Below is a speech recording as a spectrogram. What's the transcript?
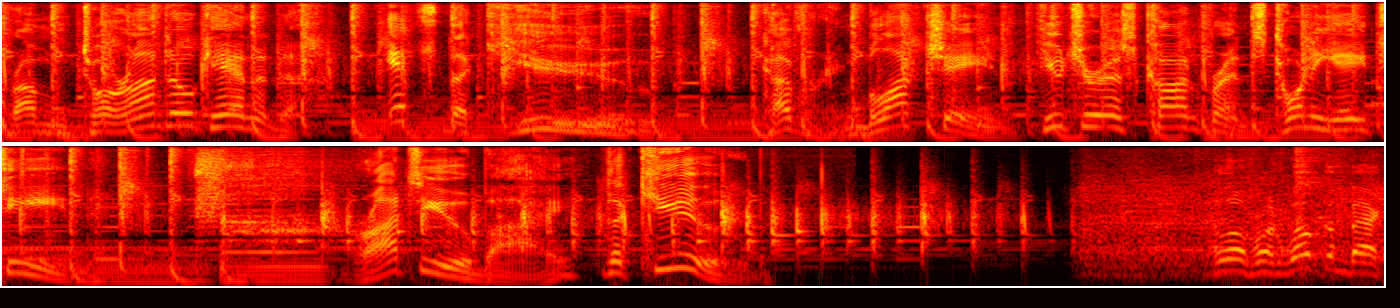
from Toronto, Canada, it's theCUBE. Covering Blockchain Futurist Conference 2018. Brought to you by theCUBE. Hello everyone, welcome back.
